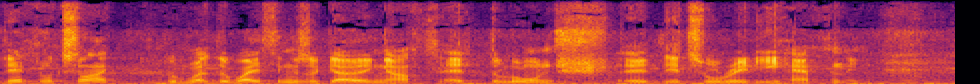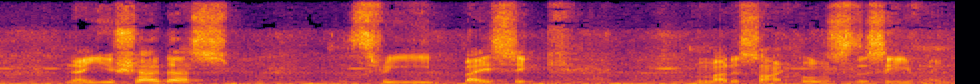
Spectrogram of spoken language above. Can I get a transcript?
That looks like the way, things are going out at the launch, it, it's already happening. Now, you showed us three basic motorcycles this evening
